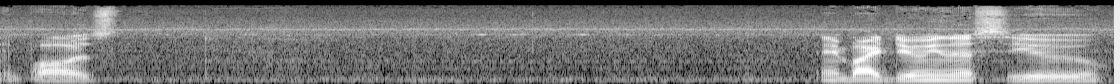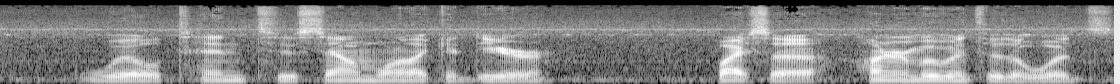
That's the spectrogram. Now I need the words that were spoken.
and pause. And by doing this, you will tend to sound more like a deer, vice a hunter moving through the woods.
